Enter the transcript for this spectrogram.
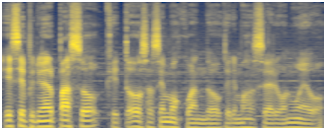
ese primer paso que todos hacemos cuando queremos hacer algo nuevo.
